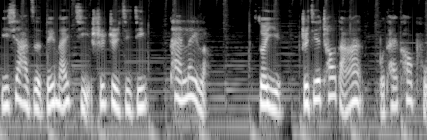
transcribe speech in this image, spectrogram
一下子得买几十只基金，太累了。所以直接抄答案不太靠谱。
